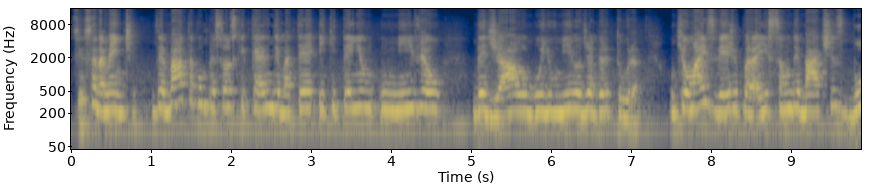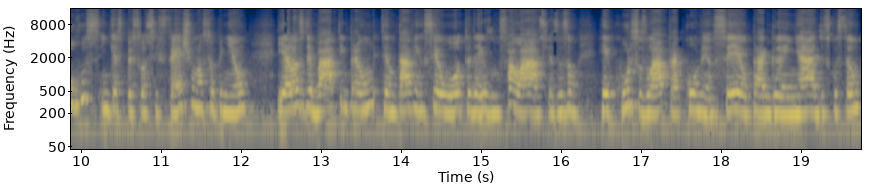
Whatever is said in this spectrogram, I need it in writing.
sinceramente, debata com pessoas que querem debater e que tenham um nível de diálogo e um nível de abertura. O que eu mais vejo por aí são debates burros em que as pessoas se fecham na sua opinião e elas debatem para um tentar vencer o outro, daí usam falácias, usam recursos lá para convencer ou para ganhar a discussão,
